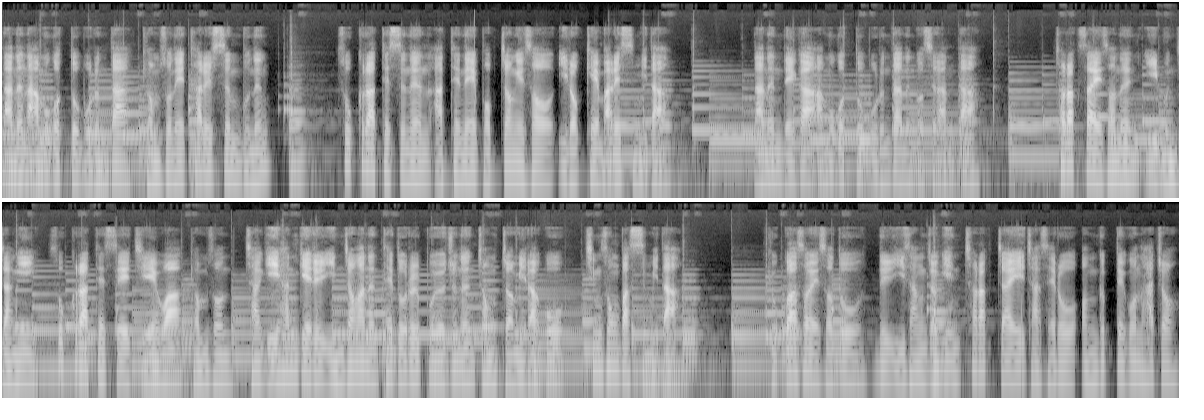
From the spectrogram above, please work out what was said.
나는 아무것도 모른다. 겸손의 탈을 쓴 무능? 소크라테스는 아테네 법정에서 이렇게 말했습니다. 나는 내가 아무것도 모른다는 것을 안다. 철학사에서는 이 문장이 소크라테스의 지혜와 겸손, 자기 한계를 인정하는 태도를 보여주는 정점이라고 칭송받습니다. 교과서에서도 늘 이상적인 철학자의 자세로 언급되곤 하죠.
